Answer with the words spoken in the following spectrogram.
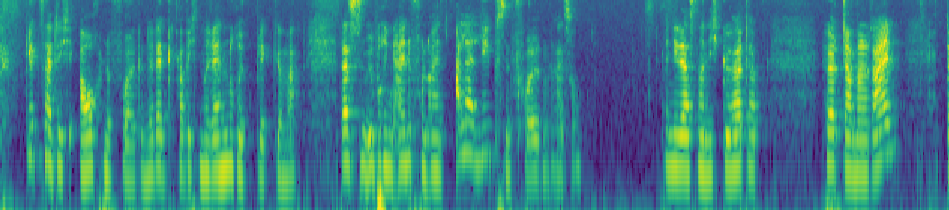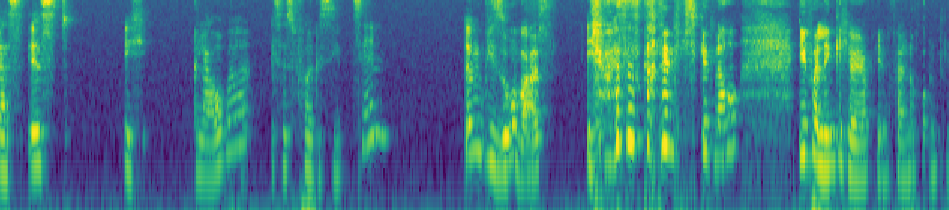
gibt es natürlich auch eine Folge. Ne? Da habe ich einen Rennrückblick gemacht. Das ist im Übrigen eine von euren allerliebsten Folgen. Also, wenn ihr das noch nicht gehört habt, hört da mal rein. Das ist, ich glaube, ist es Folge 17? Irgendwie sowas. Ich weiß es gerade nicht genau. Die verlinke ich euch auf jeden Fall noch unten.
